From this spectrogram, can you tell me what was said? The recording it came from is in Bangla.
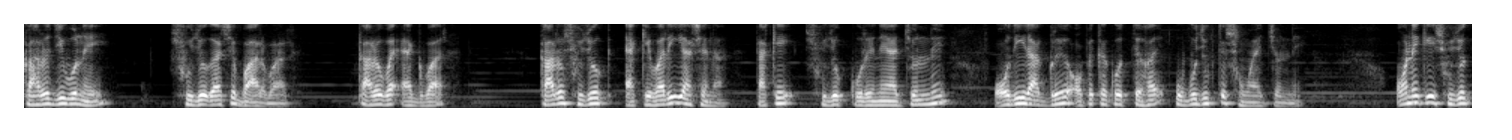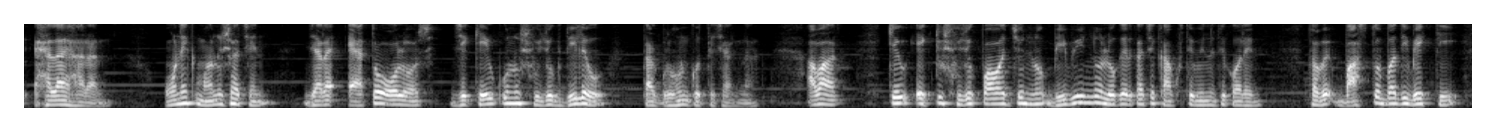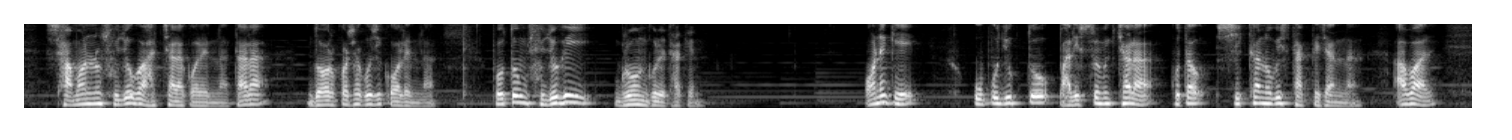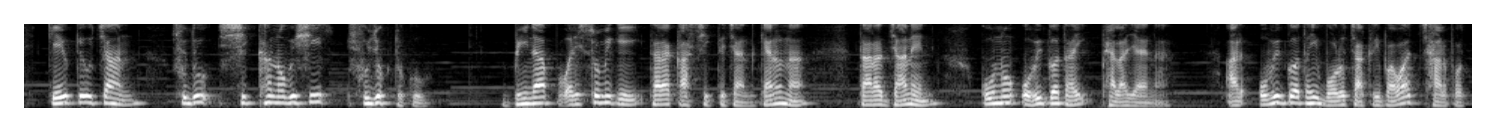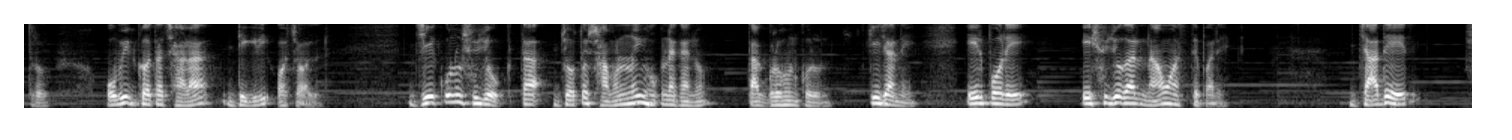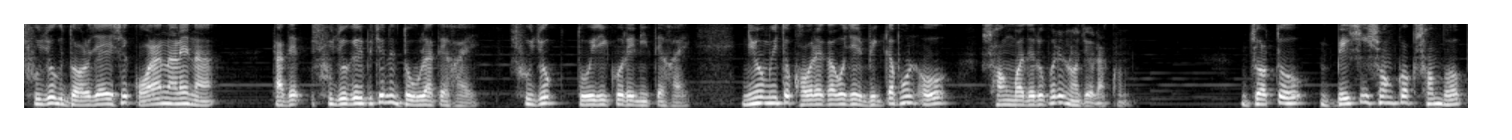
কারও জীবনে সুযোগ আসে বারবার, কারও বা একবার। কারও সুযোগ একেবারেই আসে না, তাকে সুযোগ করে নেয়ার জন্যে অধীর আগ্রহে অপেক্ষা করতে হয় উপযুক্ত সময়ের জন্যে। অনেকেই সুযোগ হেলায় হারান। অনেক মানুষ আছেন যারা এত অলস যে কেউ কোনো সুযোগ দিলেও তা গ্রহণ করতে চান না। আবার কেউ একটু সুযোগ পাওয়ার জন্য বিভিন্ন লোকের কাছে কাকুতে মিনতি করেন। তবে বাস্তববাদী ব্যক্তি সামান্য সুযোগও হাতছাড়া করেন না। তারা দর কষাকষি করেন না। প্রথম সুযোগেই গ্রহণ করে থাকেন। অনেকে উপযুক্ত পারিশ্রমিক ছাড়া কোথাও শিক্ষানবিশ থাকতে চান না। আবার কেউ কেউ চান শুধু শিক্ষানবিশির সুযোগটুকু। বিনা পারিশ্রমিকেই তারা কাজ শিখতে চান, কেননা তারা জানেন কোনো অভিজ্ঞতাই ফেলা যায় না। আর অভিজ্ঞতাই বড় চাকরি পাওয়ার ছাড়পত্র। অভিজ্ঞতা ছাড়া ডিগ্রি অচল। যে কোনো সুযোগ তা যত সামান্যই হোক না কেন তা গ্রহণ করুন। কে জানে, এরপরে এ সুযোগ আর নাও আসতে পারে। যাদের সুযোগ দরজায় এসে কড়া নাড়ে না, তাদের সুযোগের পিছনে দৌড়াতে হয়। সুযোগ তৈরি করে নিতে হয়। নিয়মিত খবরের কাগজের বিজ্ঞাপন ও সংবাদের উপরে নজর রাখুন। যত বেশি সংখ্যক সম্ভব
